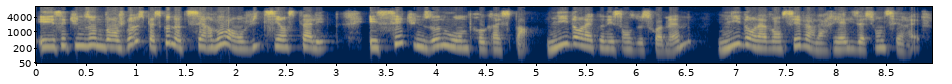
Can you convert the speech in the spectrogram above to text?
Et c'est une zone dangereuse parce que notre cerveau a envie de s'y installer. Et c'est une zone où on ne progresse pas, ni dans la connaissance de soi-même, ni dans l'avancée vers la réalisation de ses rêves.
